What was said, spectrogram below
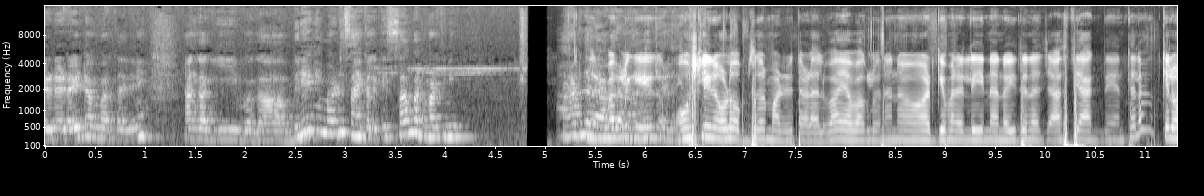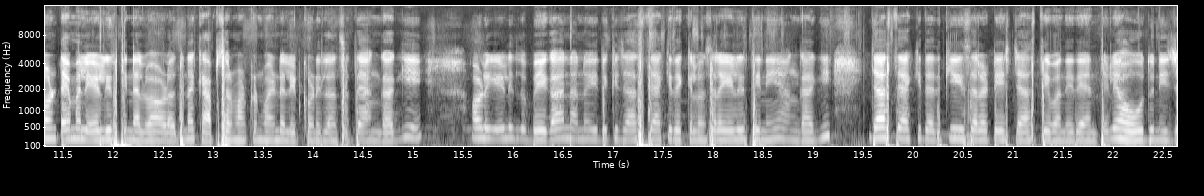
ಎರಡೆರಡು ಐಟಮ್ ಮಾಡ್ತಾ ಇದೀನಿ. ಹಂಗಾಗಿ ಇವಾಗ ಬಿರಿಯಾನಿ ಮಾಡಿ ಸಾಯಂಕಾಲಕ್ಕೆ ಸಾಂಬಾರ್ ಮಾಡ್ತೀನಿ. ಮಗಳಿಗೆ ಮೋಸ್ಟ್ಲಿ ಅವಳು ಅಬ್ಸರ್ವ್ ಮಾಡಿರ್ತಾಳಲ್ವಾ? ಯಾವಾಗಲೂ ನಾನು ಅಡುಗೆ ಮನೆಯಲ್ಲಿ ನಾನು ಇದನ್ನು ಜಾಸ್ತಿ ಆಗದೆ ಅಂತೆಲ್ಲ ಕೆಲವೊಂದು ಟೈಮಲ್ಲಿ ಹೇಳಿರ್ತೀನಲ್ವಾ ಅವಳು? ಅದನ್ನು ಕ್ಯಾಪ್ಚರ್ ಮಾಡ್ಕೊಂಡು ಮೈಂಡಲ್ಲಿ ಇಟ್ಕೊಂಡಿಲ್ಲ ಅನ್ಸುತ್ತೆ. ಹಂಗಾಗಿ ಅವಳು ಹೇಳಿದ್ಲು ಬೇಗ ನಾನು ಇದಕ್ಕೆ ಜಾಸ್ತಿ ಹಾಕಿದೆ ಕೆಲವೊಂದು ಸಲ ಹೇಳಿರ್ತೀನಿ. ಹಂಗಾಗಿ ಜಾಸ್ತಿ ಹಾಕಿದೆ ಅದಕ್ಕೆ ಈ ಸಲ ಟೇಸ್ಟ್ ಜಾಸ್ತಿ ಬಂದಿದೆ ಅಂತೇಳಿ. ಹೌದು ನಿಜ.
